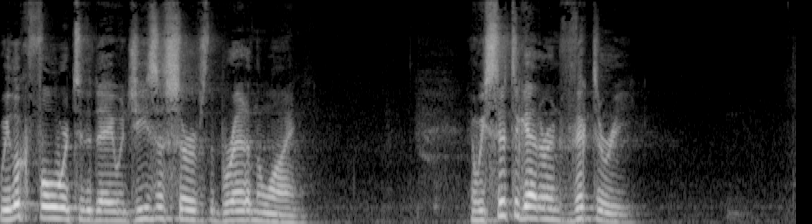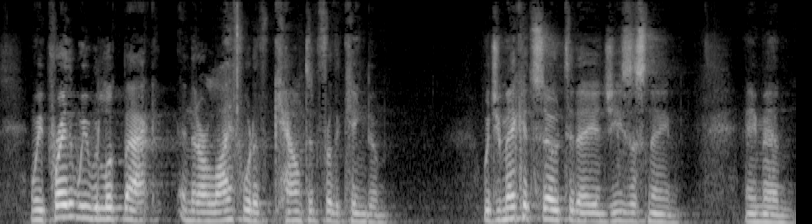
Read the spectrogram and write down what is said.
We look forward to the day when Jesus serves the bread and the wine. And we sit together in victory. And we pray that we would look back and that our life would have counted for the kingdom. Would you make it so today in Jesus' name? Amen.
